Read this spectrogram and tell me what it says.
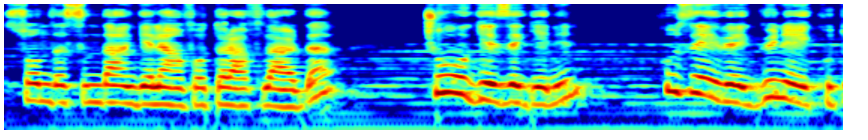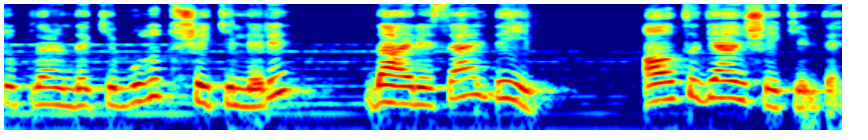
sondasından gelen fotoğraflarda çoğu gezegenin kuzey ve güney kutuplarındaki bulut şekilleri dairesel değil, altıgen şekilde.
